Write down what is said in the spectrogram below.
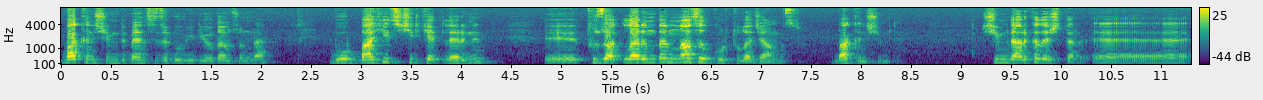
Bakın şimdi ben size bu videodan sonra bu bahis şirketlerinin e, tuzaklarından nasıl kurtulacağımız. Bakın şimdi. Şimdi arkadaşlar e,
